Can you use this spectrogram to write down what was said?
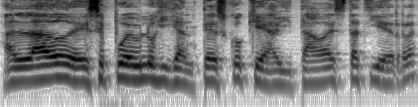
al lado de ese pueblo gigantesco que habitaba esta tierra,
